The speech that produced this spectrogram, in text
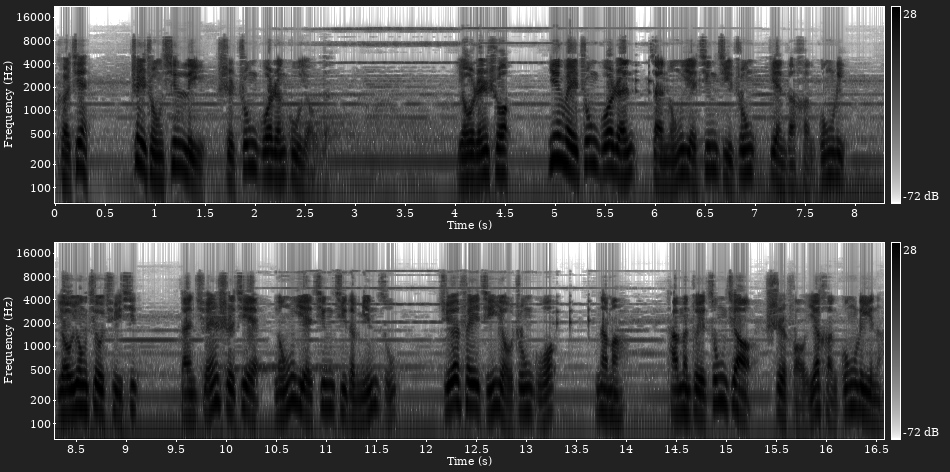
可见这种心理是中国人固有的。有人说，因为中国人在农业经济中变得很功利，有用就去信。但全世界农业经济的民族，绝非仅有中国。那么，他们对宗教是否也很功利呢？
